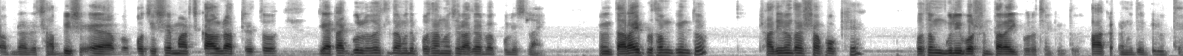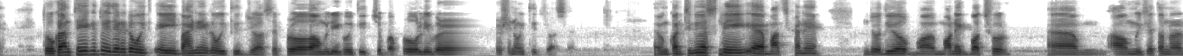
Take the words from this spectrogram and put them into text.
আপনার ছাব্বিশ পঁচিশে মার্চ কাল রাত্রে তো যে অ্যাটাকগুলো হয়েছিল তার মধ্যে প্রধান হচ্ছে রাজারবাগ পুলিশ লাইন এবং তারাই প্রথম কিন্তু স্বাধীনতার সপক্ষে প্রথম গুলি বর্ষণ তারাই করেছে কিন্তু পাক আর্মিদের বিরুদ্ধে। তো ওখান থেকে কিন্তু এদের একটা এই বাহিনীর একটা ঐতিহ্য আছে প্রো আওয়ামী লীগ ঐতিহ্য বা প্রো লিবারেশন ঐতিহ্য আছে। এবং কন্টিনিউয়াসলি মাঝখানে যদিও অনেক বছর আওয়ামী চেতনার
